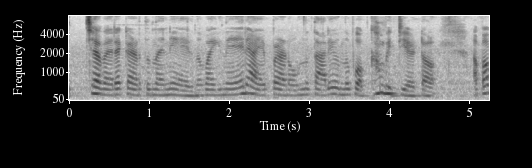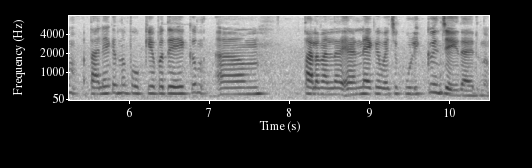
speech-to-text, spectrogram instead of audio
ഉച്ച വരെ കിടത്തുന്ന തന്നെയായിരുന്നു. വൈകുന്നേരം ആയപ്പോഴാണ് ഒന്ന് തലയൊന്ന് പൊക്കാൻ പറ്റിയ കേട്ടോ. അപ്പം തലയൊക്കെ ഒന്ന് പൊക്കിയപ്പോഴത്തേക്കും തല നല്ല എണ്ണയൊക്കെ വെച്ച് കുളിക്കുകയും ചെയ്തായിരുന്നു.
